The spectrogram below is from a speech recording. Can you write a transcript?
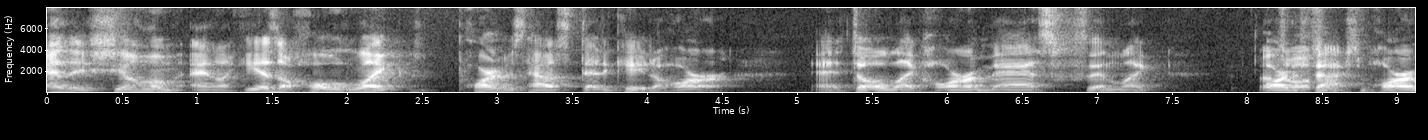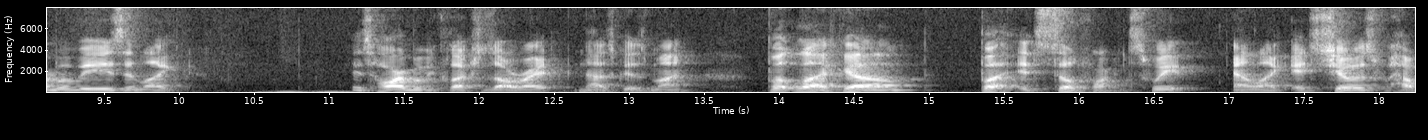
and they show him and like he has a whole like part of his house dedicated to horror, and it's all like horror masks and like That's artifacts from horror movies and like his horror movie collection's all right, not as good as mine, but like um, but it's still fucking sweet, and like it shows how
